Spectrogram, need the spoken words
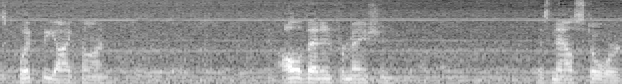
is click the icon and all of that information is now stored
